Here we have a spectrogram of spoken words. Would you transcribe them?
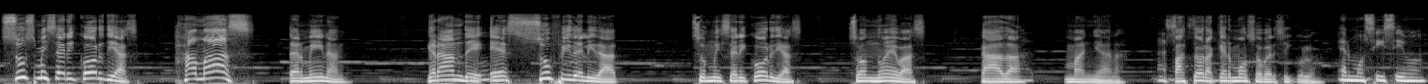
Sus misericordias jamás terminan. Grande es su fidelidad. Sus misericordias son nuevas cada mañana. Así Pastora, qué hermoso versículo. Hermosísimo.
